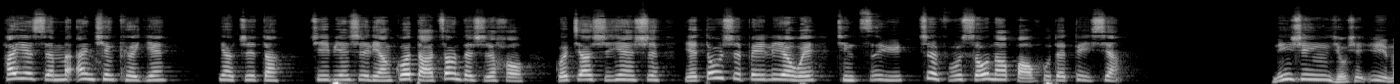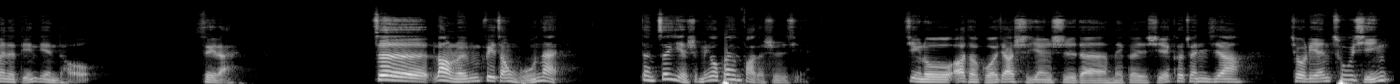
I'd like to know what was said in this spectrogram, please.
还有什么安全可言？要知道，即便是两国打仗的时候，国家实验室也都是被列为仅次于政府首脑保护的对象。林星有些郁闷的点点头，虽然这让人非常无奈，但这也是没有办法的事情。进入奥特国家实验室的每个学科专家，就连出行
